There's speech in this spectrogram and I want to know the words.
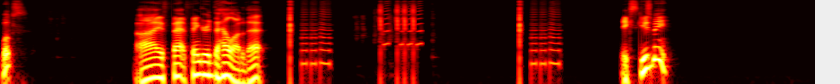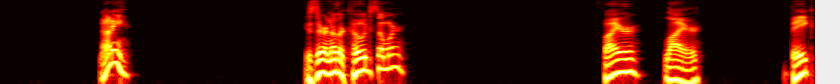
Whoops. I fat fingered the hell out of that. Excuse me? Nani? Is there another code somewhere? Fire, liar, bake,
